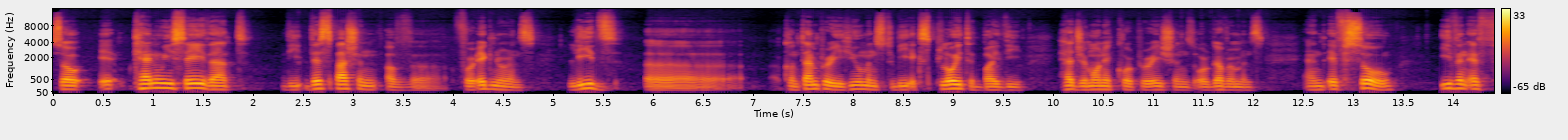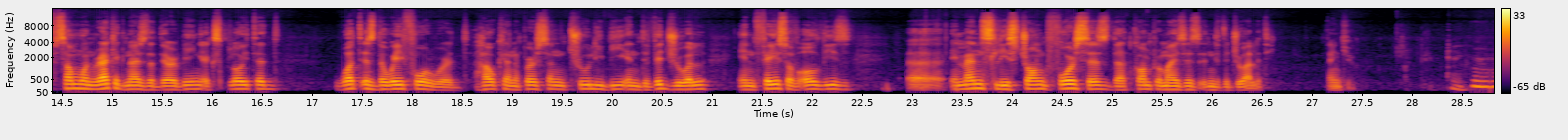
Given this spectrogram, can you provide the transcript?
So, it, can we say that the, this passion of, uh, for ignorance leads uh, contemporary humans to be exploited by the hegemonic corporations or governments? And if so, even if someone recognizes that they are being exploited, what is the way forward? How can a person truly be individual in face of all these uh, immensely strong forces that compromise his individuality? Thank you. Uh,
